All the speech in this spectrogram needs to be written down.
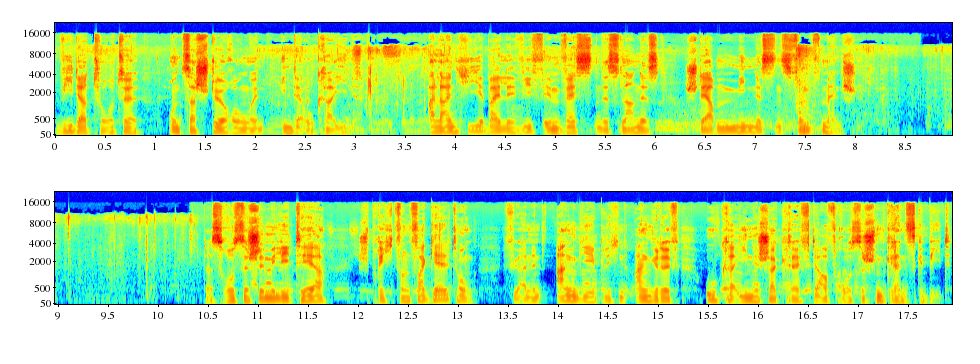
Wieder Tote und Zerstörungen in der Ukraine. Allein hier bei Lviv im Westen des Landes sterben mindestens fünf Menschen. Das russische Militär spricht von Vergeltung für einen angeblichen Angriff ukrainischer Kräfte auf russischem Grenzgebiet.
